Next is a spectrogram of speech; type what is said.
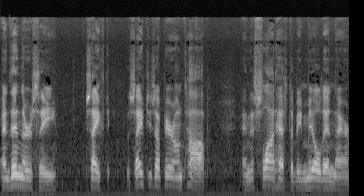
and then there's the safety. The safety's up here on top and this slot has to be milled in there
